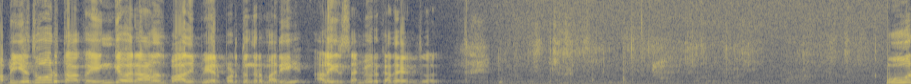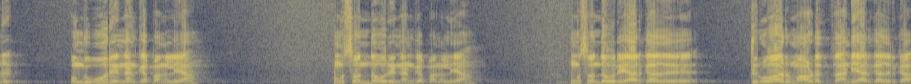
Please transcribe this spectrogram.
அப்படி ஏதோ ஒரு தாக்கம் எங்கே வேணாலும் அது பாதிப்பு ஏற்படுத்துங்கிற மாதிரி அழகிரிசாமி ஒரு கதை எழுதுவார். ஊர் உங்கள் ஊர் என்னன்னு கேட்பாங்க இல்லையா? உங்கள் சொந்த ஊர் என்னன்னு கேட்பாங்க இல்லையா? உங்கள் சொந்த ஊர் யாருக்காவது திருவாரூர் மாவட்டத்தை தாண்டி யாருக்காவது இருக்கா?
